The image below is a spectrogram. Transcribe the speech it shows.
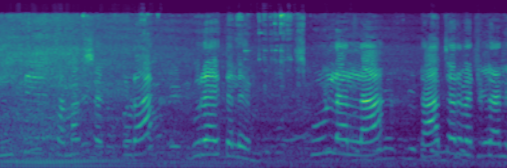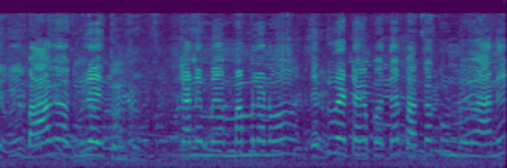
ఇంటి సమస్యకు కూడా గురైతలేము స్కూళ్ళల్లో టార్చర్ పెట్టడానికి బాగా గురవుతుంది కానీ మేము మమ్మలను ఎగ్గు పెట్టకపోతే పక్కకుండు అని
